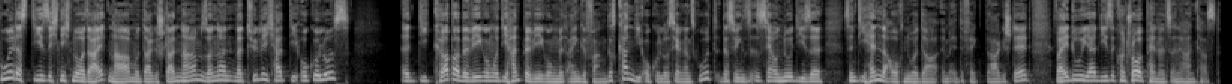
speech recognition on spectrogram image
cool, dass die sich nicht nur unterhalten haben und da gestanden haben, sondern natürlich hat die Oculus äh, die Körperbewegung und die Handbewegung mit eingefangen. Das kann die Oculus ja ganz gut. Deswegen ist ja auch nur diese, sind die Hände auch nur da im Endeffekt dargestellt, weil du ja diese Control Panels in der Hand hast.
